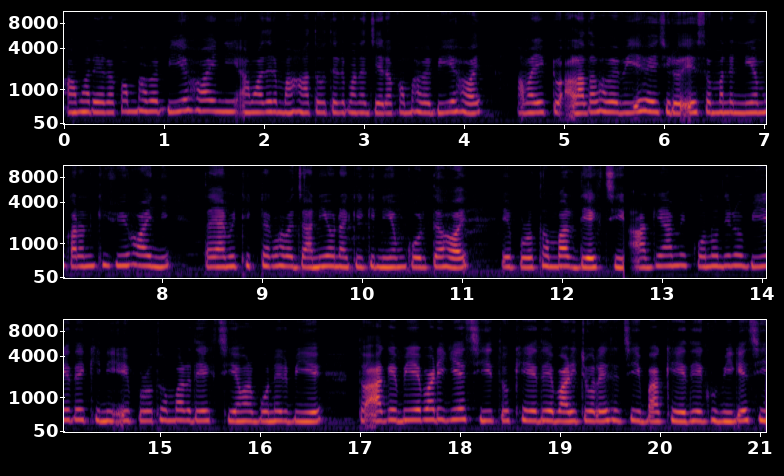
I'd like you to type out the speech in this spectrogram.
আমার এরকমভাবে বিয়ে হয়নি, আমাদের মাহাতোদের মানে যেরকমভাবে বিয়ে হয়, আমার একটু আলাদাভাবে বিয়ে হয়েছিল। এসব মানে নিয়ম কারণ কিছুই হয়নি, তাই আমি ঠিকঠাকভাবে জানিও না কী কী নিয়ম করতে হয়। এই প্রথমবার দেখছি। আগে আমি কোনো দিনও বিয়ে দেখিনি, এই প্রথমবার দেখছি আমার বোনের বিয়ে। তো আগে বিয়ে বাড়ি গিয়েছি, তো খেয়ে দিয়ে বাড়ি চলে এসেছি বা খেয়ে দিয়ে ঘুমিয়ে গেছি।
